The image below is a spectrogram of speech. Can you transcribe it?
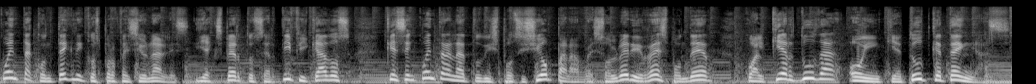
cuenta con técnicos profesionales y expertos certificados que se encuentran a tu disposición para resolver y responder cualquier duda o inquietud que tengas.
